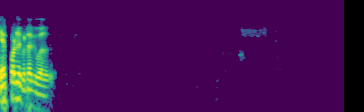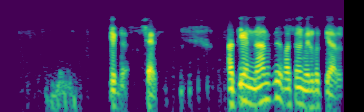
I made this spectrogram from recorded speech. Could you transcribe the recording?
எப்படி விலகுவது? இல்லை. சரி அத்தியாயம் நான்கு வசனம் இருபத்தி ஆறு.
